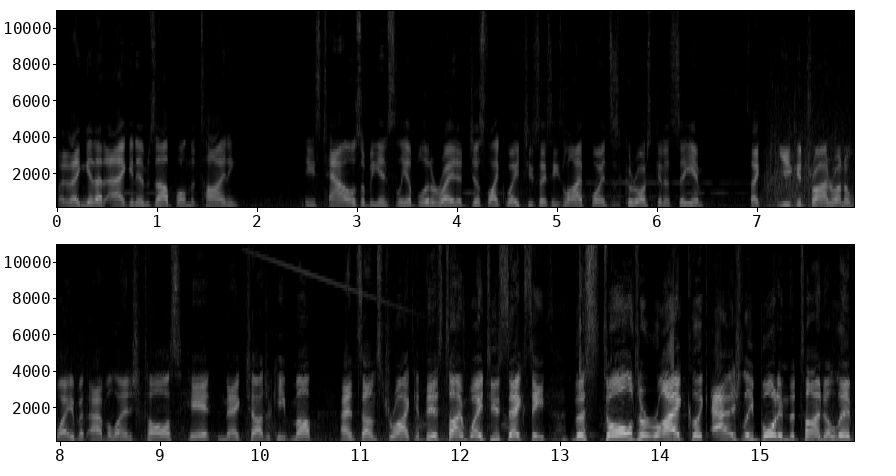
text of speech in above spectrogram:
But if they can get that Aghanims up on the Tiny, these towers will be instantly obliterated, just like Way Too Sexy's life points, as Kurok's going to see him. It's like, you can try and run away, but Avalanche, Toss, Hit, Meg Charge will keep him up, and Sunstrike, this time Way Too Sexy. The stall to right-click actually bought him the time to live.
